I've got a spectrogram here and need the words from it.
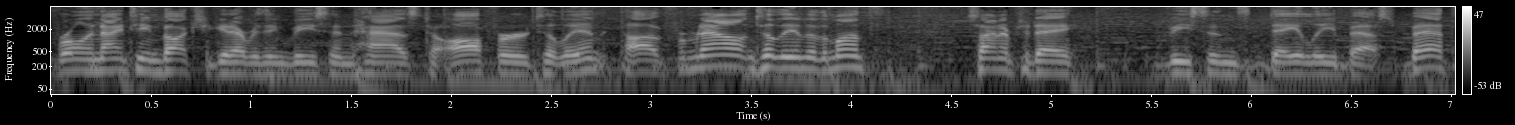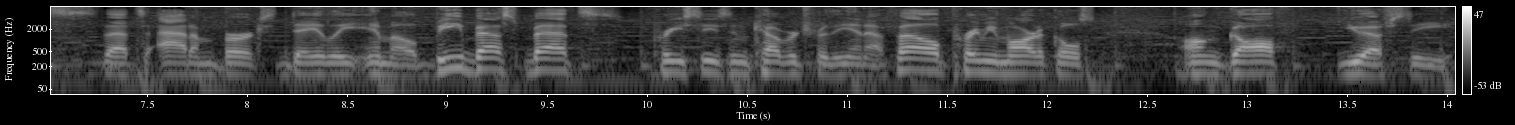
For only 19 bucks, you get everything VSiN has to offer till the end. Uh, from now until the end of the month, sign up today. VSiN's daily best bets. That's Adam Burke's daily MLB best bets, preseason coverage for the NFL, premium articles on golf, UFC,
